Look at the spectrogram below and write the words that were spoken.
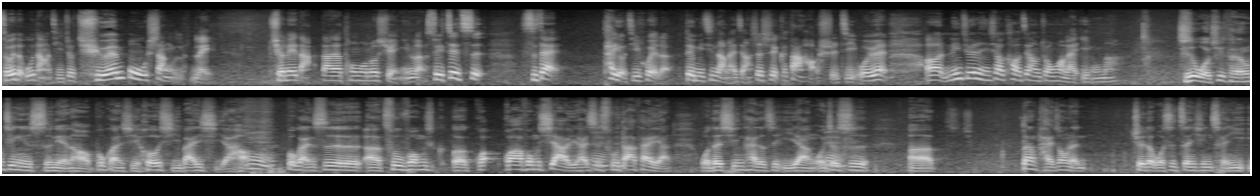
所谓的五党籍就全部上垒，全垒打，大家通通都选赢了。所以这次实在太有机会了，对民进党来讲，这是一个大好时机。我愿，呃，您觉得您是要靠这样状况来赢吗？其实我去台中经营十年哈，不管是喝喜白喜啊哈，不管是呃出风呃刮刮风下雨还是出大太阳，我的心态都是一样，我就是呃让台中人。觉得我是真心诚意，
